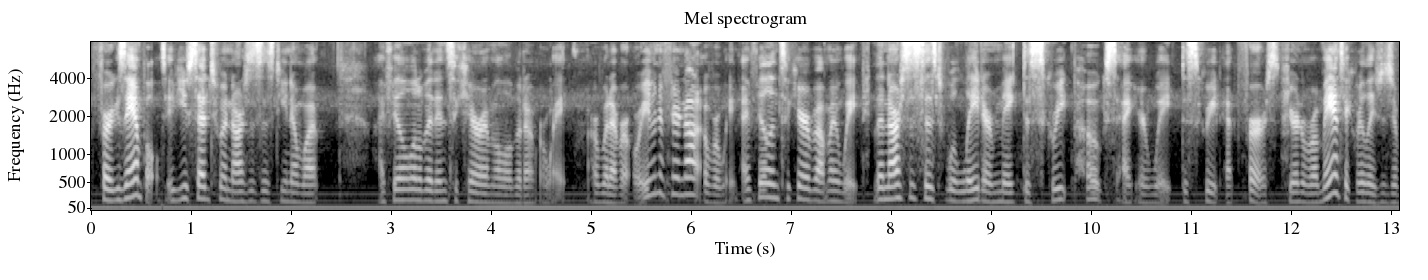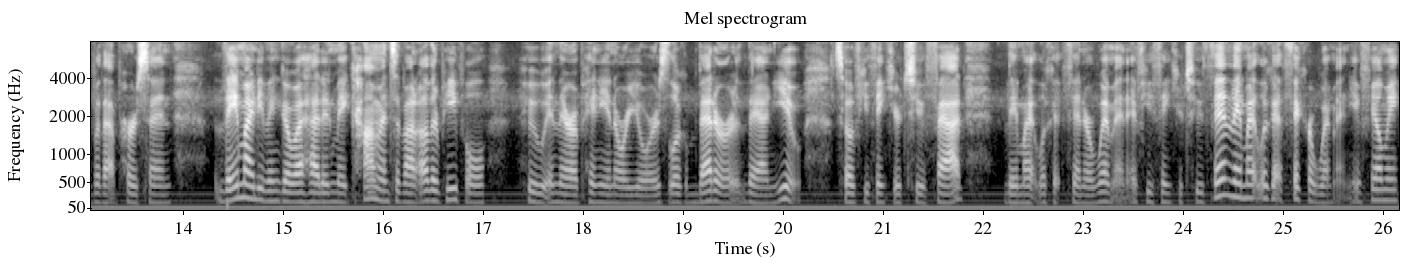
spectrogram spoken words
For example, if you said to a narcissist, you know what, I feel a little bit insecure, I'm a little bit overweight, or whatever. Or even if you're not overweight, I feel insecure about my weight. The narcissist will later make discreet pokes at your weight, discreet at first. If you're in a romantic relationship with that person, they might even go ahead and make comments about other people who, in their opinion or yours, look better than you. So if you think you're too fat, they might look at thinner women. If you think you're too thin, they might look at thicker women. You feel me?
